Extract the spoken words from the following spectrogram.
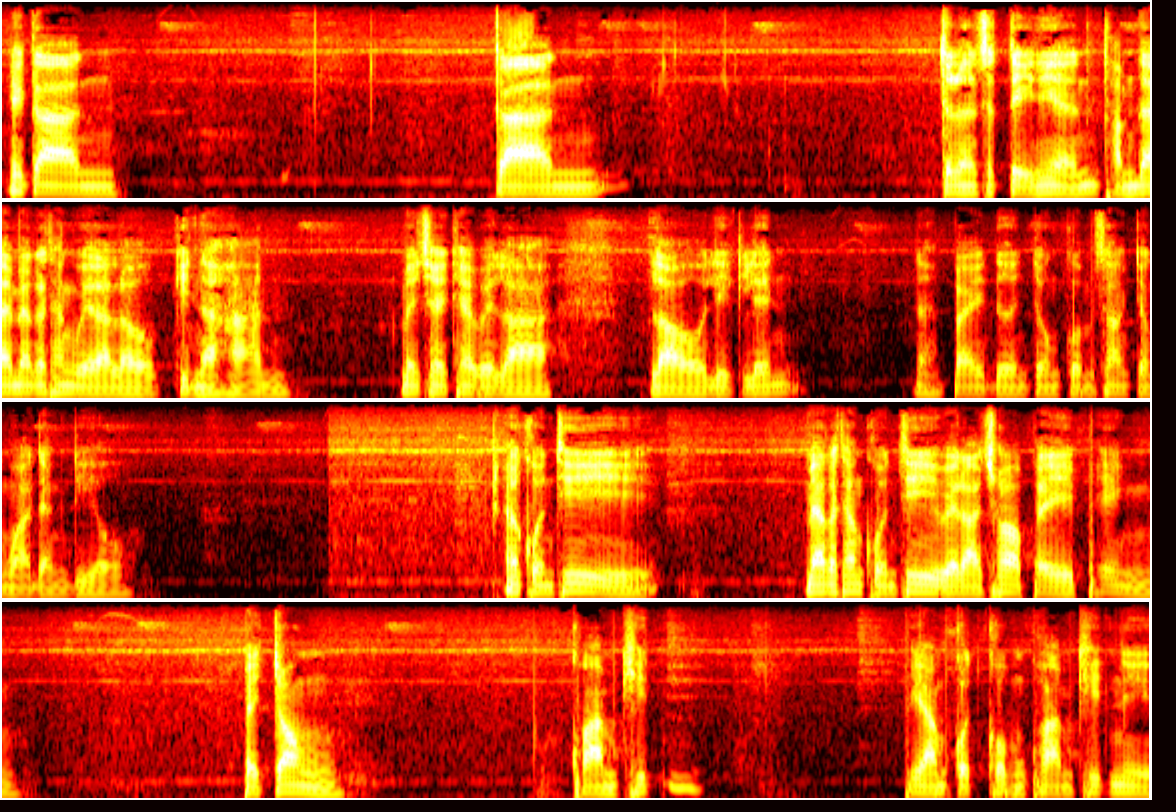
ในการการเจริญสติเนี่ยทำได้แม้กระทั่งเวลาเรากินอาหาร ไม่ใช่แค่เวลาเราหลีกเล่นนะไปเดินจงกรมสร้างจังหวะดังเดียวถ้าคนที่แม้กระทั่งคนที่เวลาชอบไปเพ่ง ไปจ้องความคิด พยายามกดข่มความคิดนี่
